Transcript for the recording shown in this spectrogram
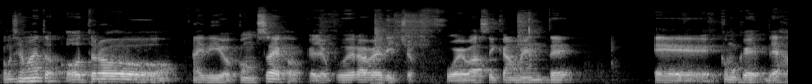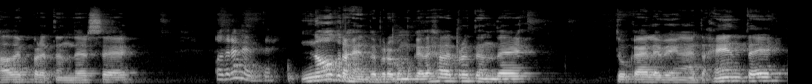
¿Cómo se llama esto? Otro. Ay, Dios, consejo que yo pudiera haber dicho fue básicamente. eh, como que deja de pretenderse. Otra gente. No otra gente, pero como que deja de pretender tú caerle bien a esta gente.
